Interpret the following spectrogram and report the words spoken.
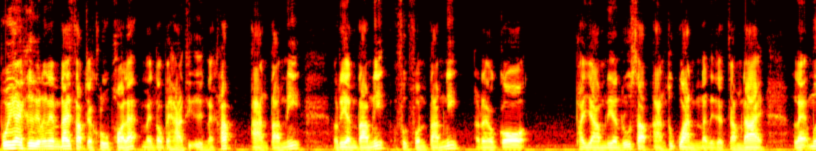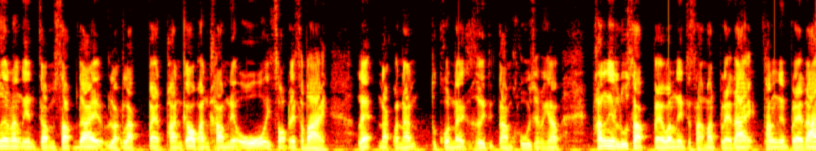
พูดง่ายคือนักเรียนได้ศัพท์จากครูพอแล้วไม่ต้องไปหาที่อื่นนะครับ อ่านตามนี้เรียนตามนี้ฝึกฝนตามนี้แล้วก็ พยายามเรียนรู้ศัพท์อ่านทุกวันนักเรียนจะจำได้ และเมื่อนักเรียนจำศัพท์ได้หลักๆ 8,000 9,000คำเนี่ยโอ้ยสอบได้สบาย และหนักกว่านั้นทุกคนน่าจะเคยติดตามครูใช่ไหมครับถ้านักเรียนรู้ศัพท์แปลว่านักเรียนจะสามารถแปลได้ ถ้านักเรียนแปลได้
